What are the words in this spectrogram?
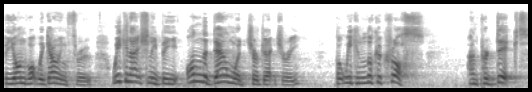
beyond what we're going through, we can actually be on the downward trajectory, but we can look across and predict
